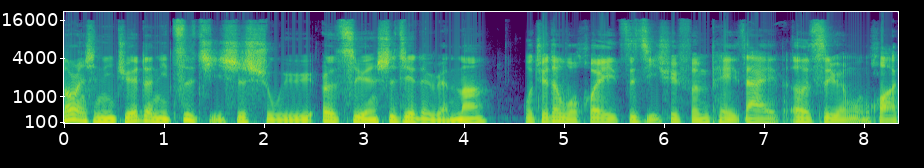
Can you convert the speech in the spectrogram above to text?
？Lawrence，你觉得你自己是属于二次元世界的人吗？我觉得我会自己去分配在二次元文化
